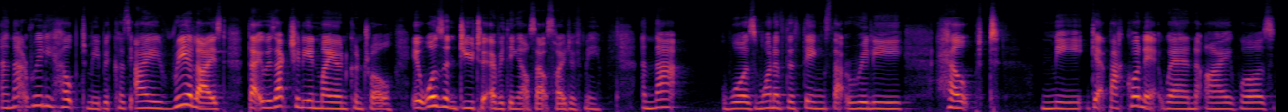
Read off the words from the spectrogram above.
And that really helped me because I realized that it was actually in my own control. It wasn't due to everything else outside of me. And that was one of the things that really helped me get back on it when I was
